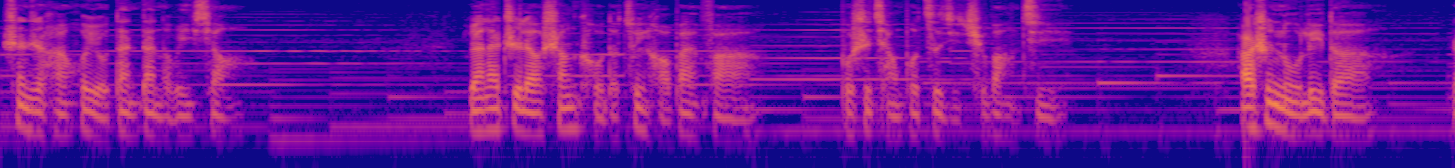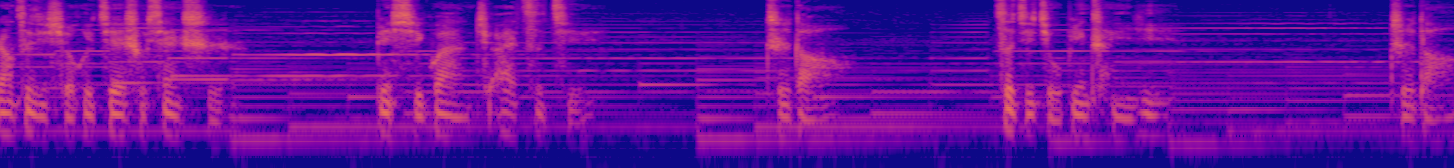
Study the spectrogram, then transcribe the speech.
甚至还会有淡淡的微笑。原来治疗伤口的最好办法，不是强迫自己去忘记，而是努力的让自己学会接受现实，并习惯去爱自己，知道自己久病成医，知道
